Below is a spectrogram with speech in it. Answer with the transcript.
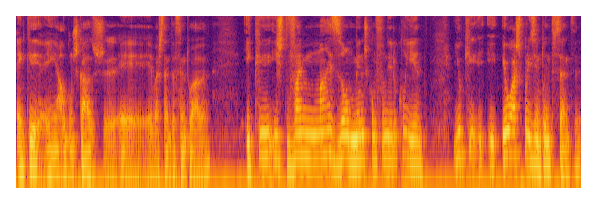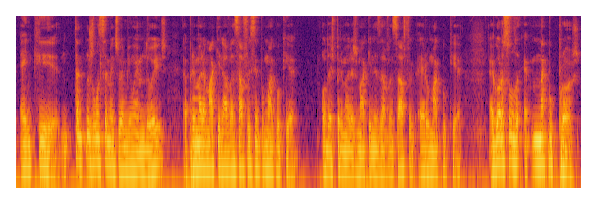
em que, em alguns casos, eh, é, é bastante acentuada, e que isto vai mais ou menos confundir o cliente. E o que eu acho, por exemplo, interessante em que, tanto nos lançamentos do M1 e M2, a primeira máquina a avançar foi sempre o MacBook Air. Ou das primeiras máquinas a avançar foi, era o MacBook Air. Agora são os MacBook Pros.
